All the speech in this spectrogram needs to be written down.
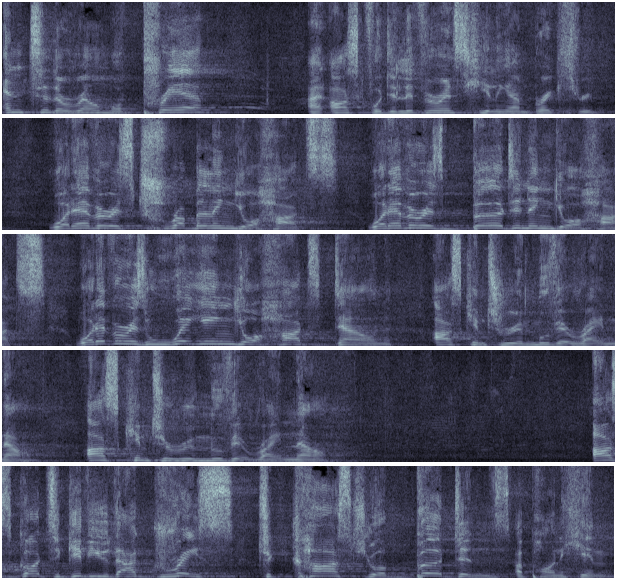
enter the realm of prayer and ask for deliverance, healing, and breakthrough. Whatever is troubling your hearts, whatever is burdening your hearts, whatever is weighing your hearts down, ask Him to remove it right now. Ask Him to remove it right now. Ask God to give you that grace to cast your burdens upon Him.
